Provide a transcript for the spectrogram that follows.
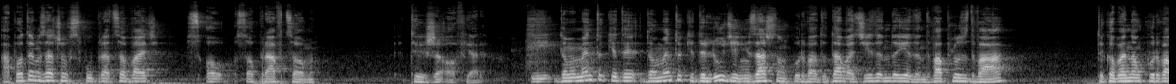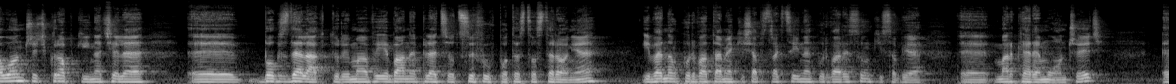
a potem zaczął współpracować z, o, z oprawcą tychże ofiar. I do momentu, kiedy, do momentu, kiedy ludzie nie zaczną kurwa dodawać 1 do 1, 2 plus 2, tylko będą kurwa łączyć kropki na ciele yy, Boxdela, który ma wyjebane plecy od syfów po testosteronie i będą kurwa tam jakieś abstrakcyjne kurwa rysunki sobie yy, markerem łączyć. yy,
